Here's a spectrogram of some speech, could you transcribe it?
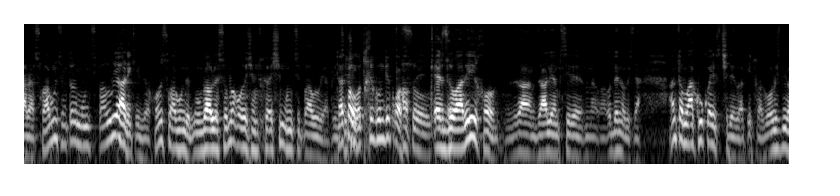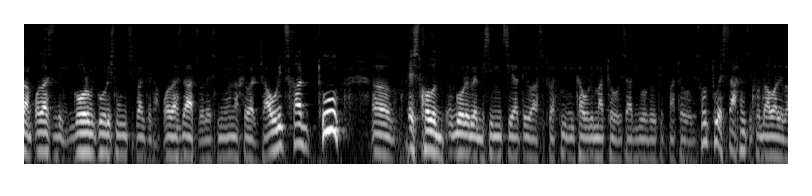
არა სხვა გუნდს იმიტომ რომ მუნიციპალური არის კიდე ხო? სხვა გუნდები უმრავლესობა ყოველ შემთხვევაში მუნიციპალურია პრინციპში. და თუ 4 გუნდი ყავს კერძო არის ხო ძალიან მცირე ოდენობის და ამიტომ აქ უკვე ისჩდება კითხვა გორის დილამ ყოველას გორის მუნიციპალიტეტმა ყოველას დააწოდა ეს მილიონახევარი ჩაურიცხა თუ ეს მხოლოდ გორილების ინიციატივა, ასე ვთქვათ, იქაური მართლობის ადგილობრივი თვითმმართველობის, ხო? თუ ეს სახელმწიფო დავალება,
